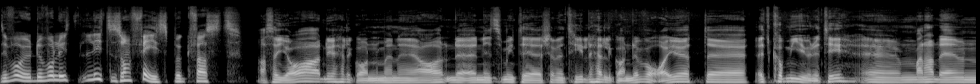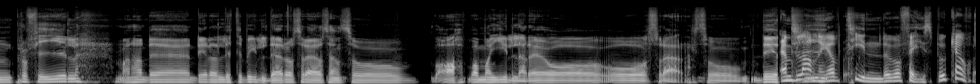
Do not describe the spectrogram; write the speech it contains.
Det var ju det var lite, lite som Facebook fast... Alltså jag hade ju Helgon, men eh, ja, ni som inte känner till Helgon, det var ju ett, eh, ett community. Eh, Man hade en profil, man hade delade lite bilder och sådär och sen så ja, vad man gillade och, och sådär. Så det är En blandning av Tinder och Facebook kanske?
